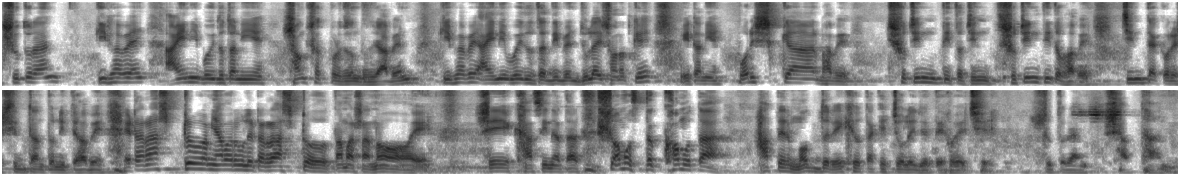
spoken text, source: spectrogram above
সুতরাং কীভাবে আইনি বৈধতা নিয়ে সংসদ পর্যন্ত যাবেন, কীভাবে আইনি বৈধতা দিবেন জুলাই সনদকে, এটা নিয়ে পরিষ্কারভাবে সুচিন্তিত চিন- সুচিন্তিতভাবে চিন্তা করে সিদ্ধান্ত নিতে হবে। এটা রাষ্ট্র, আমি আবার বলি এটা রাষ্ট্র তামাশা নয়। শেখ হাসিনা তার সমস্ত ক্ষমতা হাতের মধ্যে রেখেও তাকে চলে যেতে হয়েছে। সুতরাং সাবধান।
